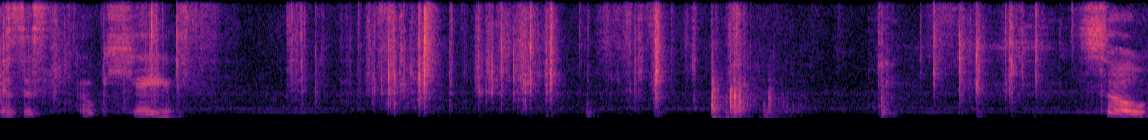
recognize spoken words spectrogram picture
is this? Okay. So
